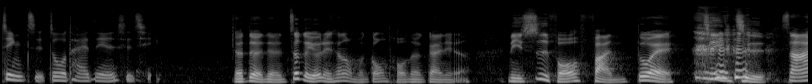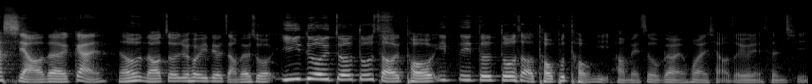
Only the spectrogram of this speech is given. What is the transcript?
禁止堕胎这件事情。呃，对对，这个有点像是我们公投那个概念了。你是否反对禁止 杀小的干？然后，然后之后就会一堆长辈说一堆多多少投一堆多多少投不同意。好，每次我不小心忽然想到这有点生气。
